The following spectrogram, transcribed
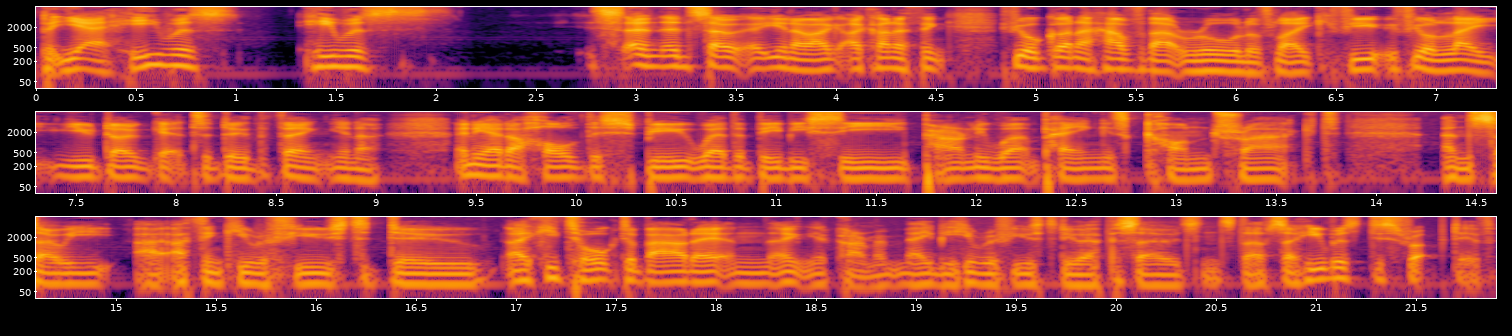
but yeah, he was he was, and and so you know, I, I kind of think if you're gonna have that rule of like if you if you're late, you don't get to do the thing, you know. And he had a whole dispute where the BBC apparently weren't paying his contract, and so he I, think he refused to do like he talked about it, and I can't remember maybe he refused to do episodes and stuff. So he was disruptive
